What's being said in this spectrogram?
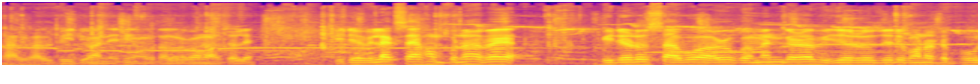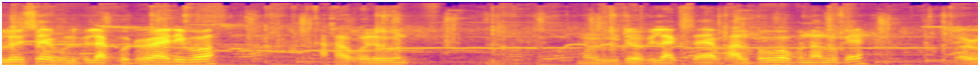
ভালো ভালো ভিডিঅ' আনি থাকিম আপোনালোকৰ মাজলৈ। ভিডিঅ'বিলাক চাই সম্পূৰ্ণভাৱে ভিডিঅ'টো চাব আৰু কমেণ্ট কৰিব ভিডিঅ'টো যদি মনত ভুল হৈছে ভুলবিলাক শুধৰাই দিব। আশা কৰিলোঁ মোৰ ভিডিঅ'বিলাক চাই ভালো পাব আপোনালোকে। আৰু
